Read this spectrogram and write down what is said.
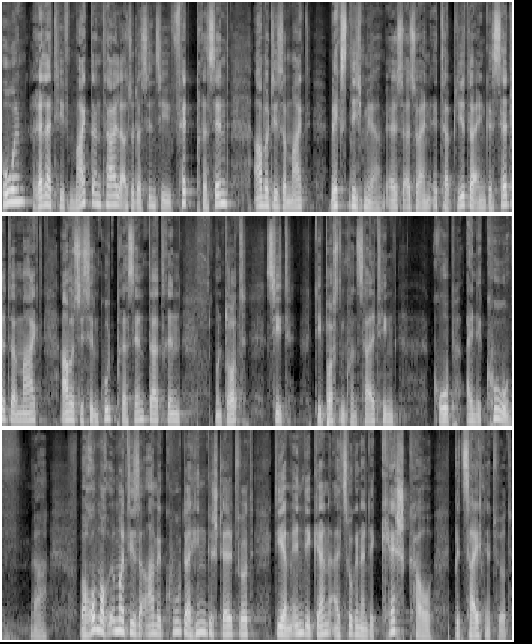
hohen relativen Marktanteil, also da sind sie fett präsent, aber dieser Markt wächst nicht mehr. Er ist also ein etablierter, ein gesettelter Markt, aber sie sind gut präsent da drin und dort sieht die Boston Consulting Group eine Kuh. Ja. Warum auch immer diese arme Kuh dahingestellt wird, die am Ende gern als sogenannte Cash Cow bezeichnet wird.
